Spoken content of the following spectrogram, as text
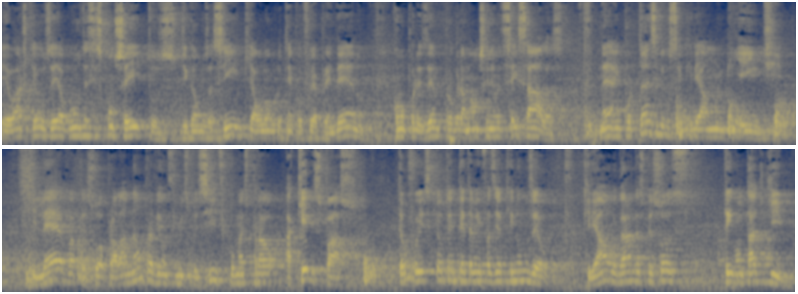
eu acho que eu usei alguns desses conceitos, digamos assim, que ao longo do tempo eu fui aprendendo, como por exemplo programar um cinema de seis salas. Né? A importância de você criar um ambiente que leva a pessoa para lá não para ver um filme específico, mas para aquele espaço. Então foi isso que eu tentei também fazer aqui no museu, criar um lugar onde as pessoas têm vontade de ir.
